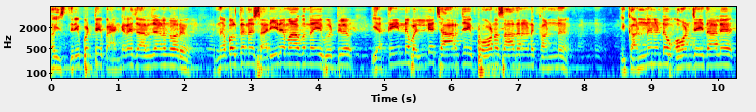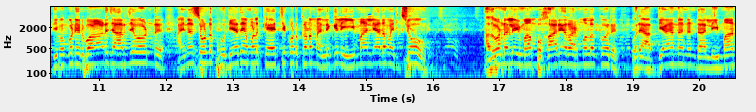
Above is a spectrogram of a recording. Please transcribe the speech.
ആ ഇസ്തിരിപ്പെട്ട് ഭയങ്കര ചാർജാണെന്ന് പറയും. ഇന്നപ്പോലെ തന്നെ ശരീരമാകുന്ന ഈ വീട്ടിൽ എക്കൈന് വലിയ ചാർജ് പോണ സാധനമാണ് കണ്ണ്. ഈ കണ്ണ് കണ്ട് ഓൺ ചെയ്താൽ ദിമക്കൂടി ഒരുപാട് ചാർജ് പോകുന്നുണ്ട് അതിനനുസരിച്ചുകൊണ്ട് പുതിയത് നമ്മൾ കയറ്റി കൊടുക്കണം. അല്ലെങ്കിൽ ഈമാൻ ഇല്ലാതെ മരിച്ചു അതുകൊണ്ടല്ലേ ഇമാം ബുഹാരി റഹ്മുള്ളക്ക് ഒരു ഒരു അധ്യായം തന്നെ ഉണ്ട്. അല്ല ഇമാൻ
